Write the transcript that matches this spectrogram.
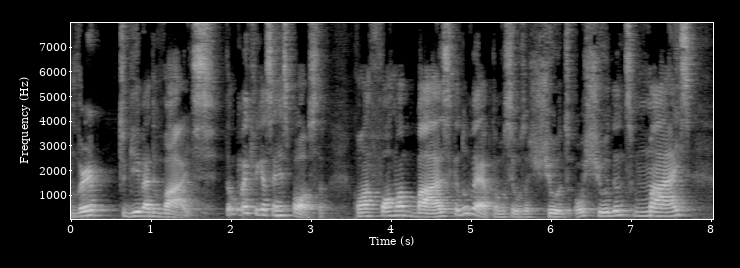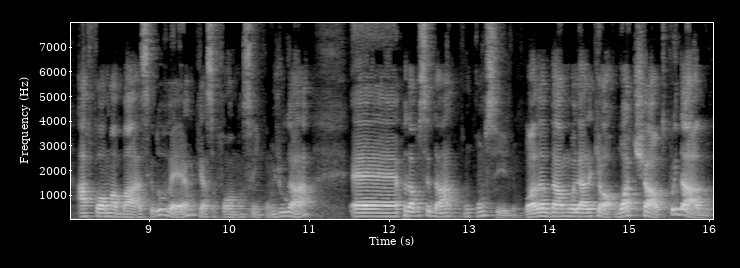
verb to give advice. Então, como é que fica essa resposta? Com a forma básica do verbo. Então, você usa should ou shouldn't mais a forma básica do verbo, que é essa forma sem conjugar, é, para você dar um conselho. Bora dar uma olhada aqui, ó. Watch out, cuidado.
